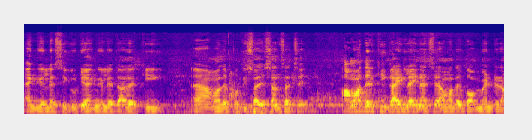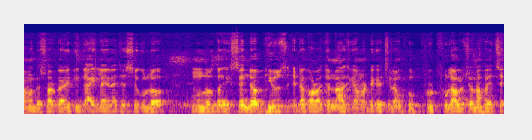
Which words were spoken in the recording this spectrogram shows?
অ্যাঙ্গেলে সিকিউরিটি অ্যাঙ্গেলে তাদের কি আমাদের প্রতি সাজেশানস আছে। আমাদের কি গাইডলাইন আছে? আমাদের গভর্নমেন্টের আমাদের সরকারের কি গাইডলাইন আছে? সেগুলো মূলত এক্সচেঞ্জ অফ ভিউজ এটা করার জন্য আজকে আমরা ডেকেছিলাম। খুব ফ্রুটফুল আলোচনা হয়েছে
